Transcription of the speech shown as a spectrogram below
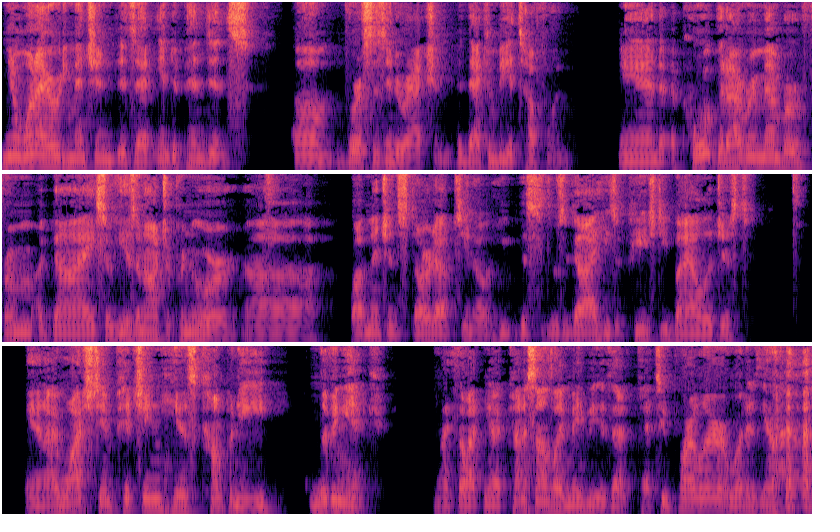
you know, one I already mentioned is that independence um, versus interaction, and that can be a tough one. And a quote that I remember from a guy, so he is an entrepreneur. Uh, Bob mentioned startups. You know, he, this was a guy. He's a PhD biologist, and I watched him pitching his company, Living Ink. And I thought, you know, it kind of sounds like maybe is that a tattoo parlor or what is, you know?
